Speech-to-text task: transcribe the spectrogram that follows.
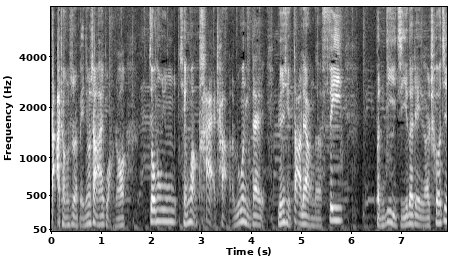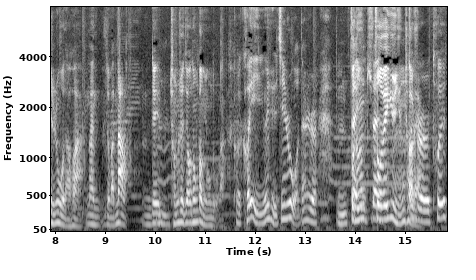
大城市，北京、上海、广州，交通拥情况太差了。如果你再允许大量的非本地籍的这个车进入的话，那你就完蛋了。你这嗯。城市交通更拥堵了，可可以允许进入，但是嗯，不能作为运营车辆。就辆。是推，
